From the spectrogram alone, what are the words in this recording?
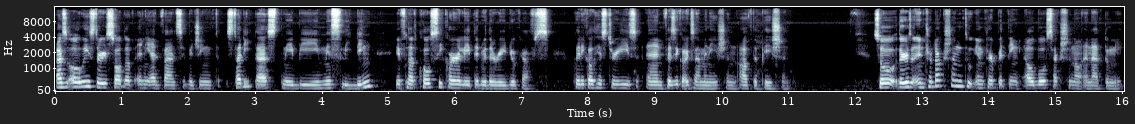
As always, the result of any advanced imaging study test may be misleading if not closely correlated with the radiographs, clinical histories, and physical examination of the patient. So there's an introduction to interpreting elbow sectional anatomy.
